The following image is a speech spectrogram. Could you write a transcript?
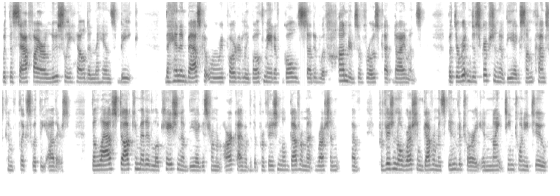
with the sapphire loosely held in the hen's beak. The hen and basket were reportedly both made of gold studded with hundreds of rose cut diamonds. But the written description of the egg sometimes conflicts with the others. The last documented location of the egg is from an archive of the provisional government Russian of provisional Russian government's inventory in 1922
